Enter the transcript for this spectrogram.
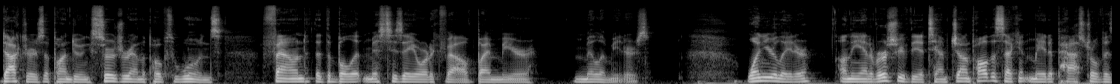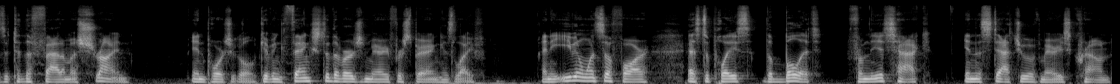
Doctors, upon doing surgery on the Pope's wounds, found that the bullet missed his aortic valve by mere millimeters. One year later, on the anniversary of the attempt, John Paul II made a pastoral visit to the Fatima Shrine in Portugal, giving thanks to the Virgin Mary for sparing his life. And he even went so far as to place the bullet from the attack in the statue of Mary's crown,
